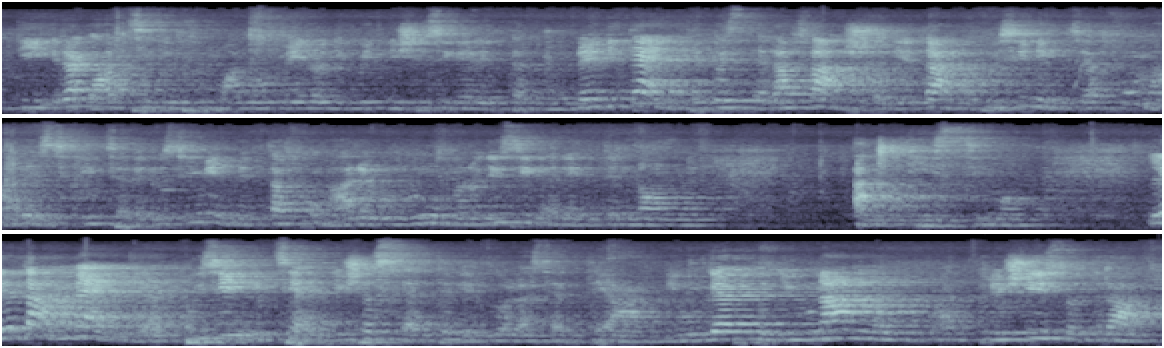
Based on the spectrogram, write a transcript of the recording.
di ragazzi che fumano meno di 15 sigarette al giorno. È evidente, questa è la fascia di età in cui si inizia a fumare e si inizia verosimilmente a fumare con un numero di sigarette non altissimo. L'età media a cui si inizia è 17,7 anni, un gap di un anno preciso tra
